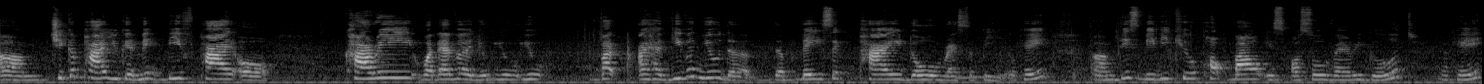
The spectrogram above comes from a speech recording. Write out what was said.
um, chicken pie you can make beef pie or curry whatever you you you but I have given you the the basic pie dough recipe okay? Um, this BBQ pork bao is also very good okay?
